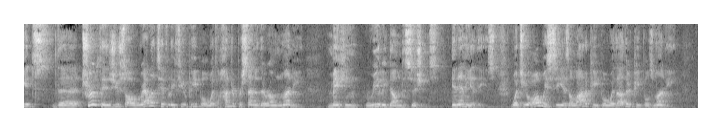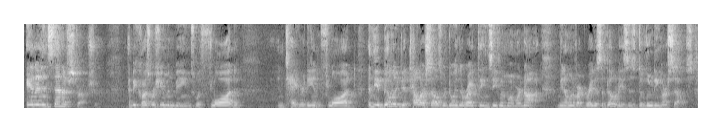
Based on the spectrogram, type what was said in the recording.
it's the truth is you saw relatively few people with 100% of their own money making really dumb decisions in any of these. What you always see is a lot of people with other people's money and an incentive structure. And because we're human beings with flawed integrity and flawed and the ability to tell ourselves we're doing the right things even when we're not. I mean, one of our greatest abilities is deluding ourselves.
